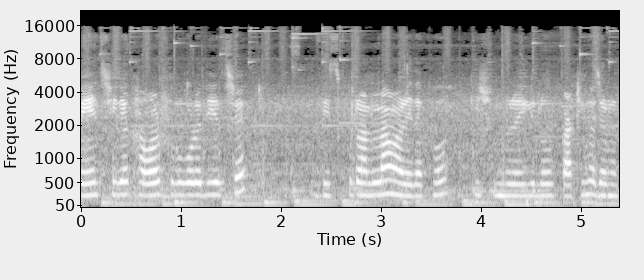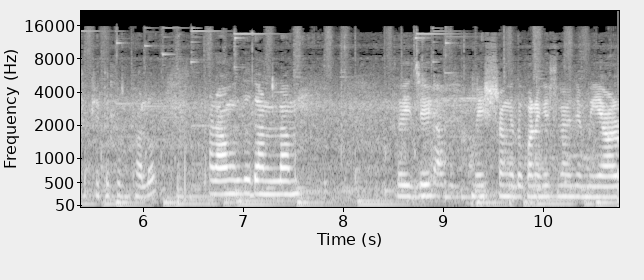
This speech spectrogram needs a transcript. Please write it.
মেয়ে ছিঁড়ে খাওয়ার শুরু করে দিয়েছে। বিস্কুট আনলাম আর এই দেখো কি সুন্দর এইগুলো কাঠি ভাজার মতো খেতে খুব ভালো। আর আমুল দুধ আনলাম। এই যে মেয়ের সঙ্গে দোকানে গেছিলাম যে মেয়ে আর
